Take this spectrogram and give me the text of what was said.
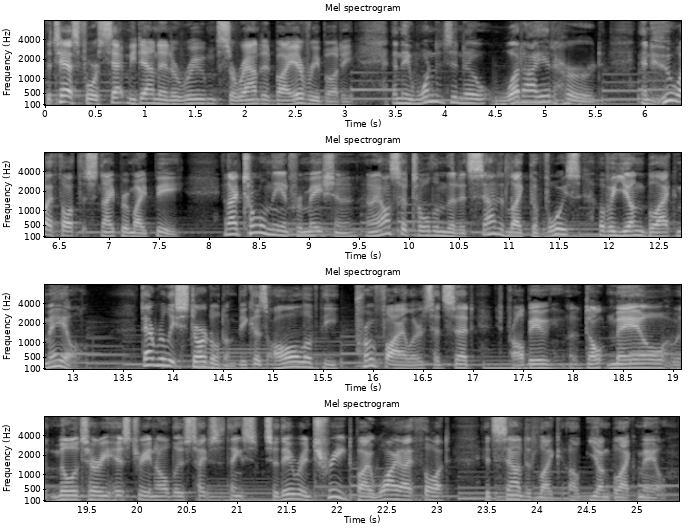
The task force sat me down in a room surrounded by everybody, and they wanted to know what I had heard and who I thought the sniper might be. And I told them the information, and I also told them that it sounded like the voice of a young black male. That really startled them because all of the profilers had said he's probably an adult male with military history and all those types of things. So they were intrigued by why I thought it sounded like a young black male.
